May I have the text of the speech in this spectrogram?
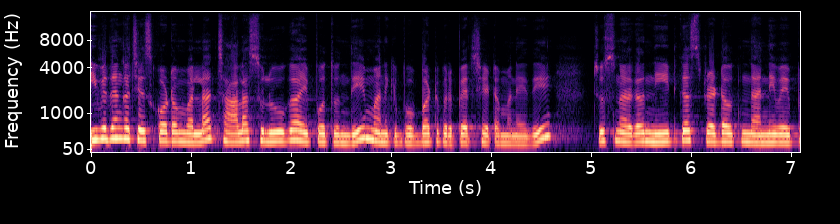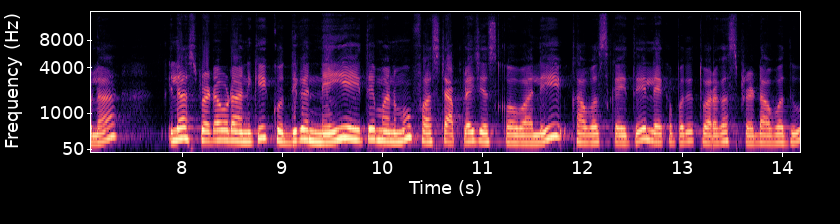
ఈ విధంగా చేసుకోవడం వల్ల చాలా సులువుగా అయిపోతుంది మనకి బొబ్బట్టు ప్రిపేర్ చేయటం అనేది. చూస్తున్నారు కదా నీట్గా స్ప్రెడ్ అవుతుంది అన్ని వైపులా. ఇలా స్ప్రెడ్ అవ్వడానికి కొద్దిగా నెయ్యి అయితే మనము ఫస్ట్ అప్లై చేసుకోవాలి కవర్స్కి అయితే లేకపోతే త్వరగా స్ప్రెడ్ అవ్వదు.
